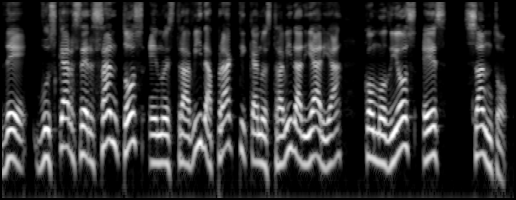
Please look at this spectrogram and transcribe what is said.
de buscar ser santos en nuestra vida práctica, en nuestra vida diaria, como Dios es santo.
